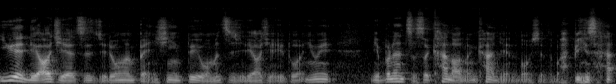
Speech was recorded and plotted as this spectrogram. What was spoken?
越了解自己的我们本性，对我们自己了解越多。因为你不能只是看到能看见的东西，对吧？冰山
